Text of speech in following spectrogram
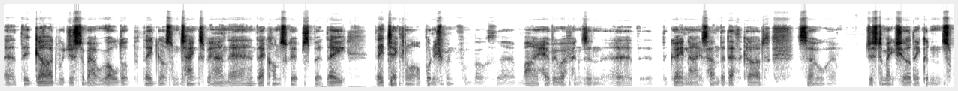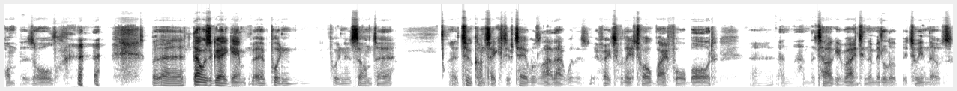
uh, the guard were just about rolled up. They'd got some tanks behind their their conscripts, but they they'd taken a lot of punishment from both uh, my heavy weapons and uh, the, the Grey Knights and the Death Guard. So um, just to make sure they couldn't swamp us all. but uh, that was a great game. Uh, putting putting us onto uh, two consecutive tables like that with effectively a 12 by 4 board and, and the target right in the middle of between those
